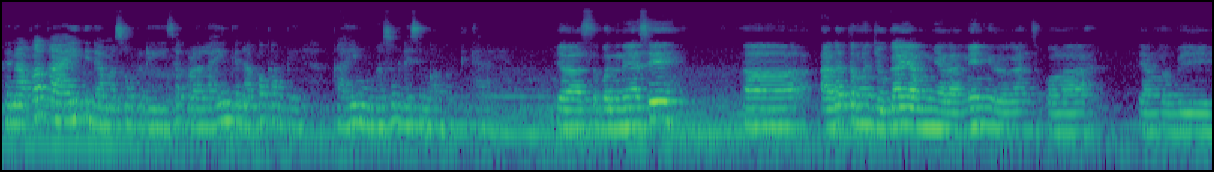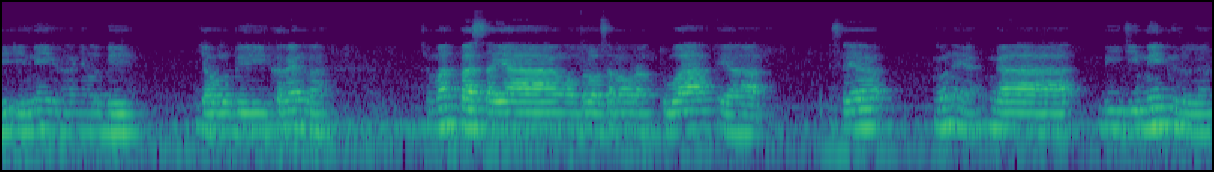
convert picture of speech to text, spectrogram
Kenapa KAI tidak masuk di sekolah lain? Kenapa sampai KAI mau masuk Bakti Karya ya sebenarnya sih eh, ada temen juga yang nyaranin gitu kan sekolah yang lebih ini gitu kan yang lebih jauh lebih keren lah. Cuman pas saya ngobrol sama orang tua ya saya gimana ya nggak diizinin gitu kan.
